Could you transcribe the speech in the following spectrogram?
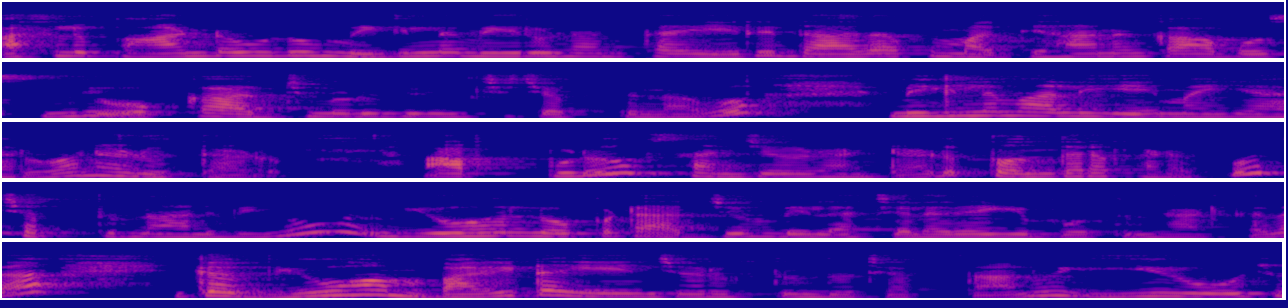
అసలు పాండవులు మిగిలిన వీరులంతా ఏరి దాదాపు మధ్యాహ్నం కాబోస్తుంది. ఒక్క అర్జునుడి గురించి చెప్తున్నావు. మిగిలిన వాళ్ళు ఏమయ్యారు? అని అడుగుతాడు. అప్పుడు సంజయుడు అంటాడు తొందరపడకు చెప్తున్నాను విను. వ్యూహం లోపల అర్జునుడు ఇలా చెలరేగిపోతున్నాడు కదా ఇక వ్యూహం బయట ఏం జరుగుతుందో చెప్తాను. ఈ రోజు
